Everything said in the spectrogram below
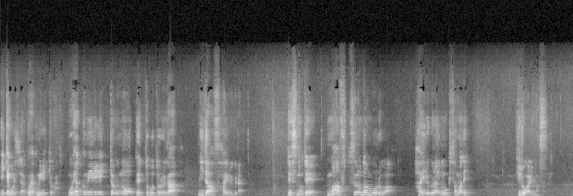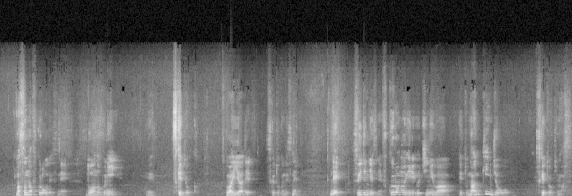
1.5リットルじゃない500ミリリットルか。500ミリリットルのペットボトルが2ダース入るぐらいですのでまあ普通の段ボールは入るぐらいの大きさまで広がります。まあそんな袋をですねドアノブに、えつけておく。ワイヤーでつけておくんですね。でついでにですね袋の入り口には、えっと、南京錠をつけておきます。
